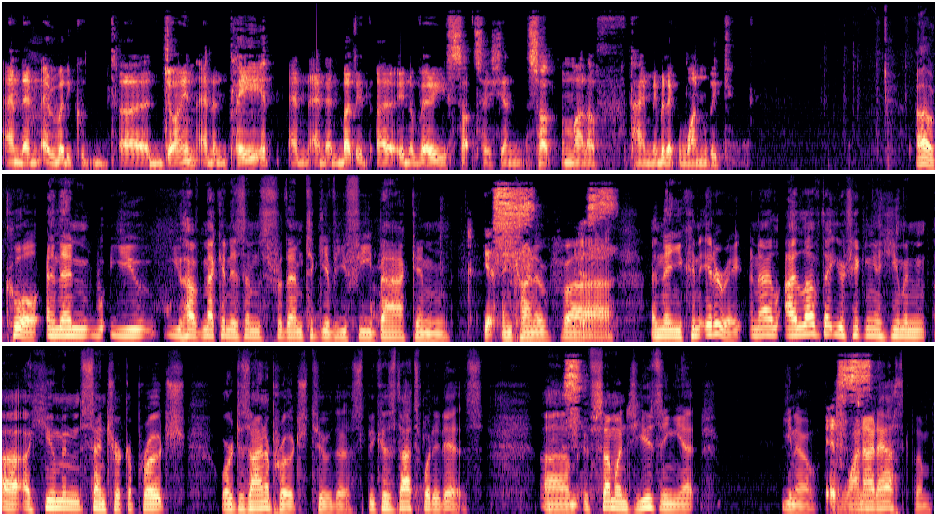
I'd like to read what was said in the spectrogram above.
and then everybody could uh, join and then play it, and and then but it uh, in a very short session, short amount of time, maybe like one week. Oh, cool! And then you you have mechanisms for them to give you feedback and yes, and kind of uh, yes. and then you can iterate. And I I love that you're taking a human uh, a human centric approach or design approach to this because that's what it is. Um. If someone's using it, you know, yes. why not ask them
